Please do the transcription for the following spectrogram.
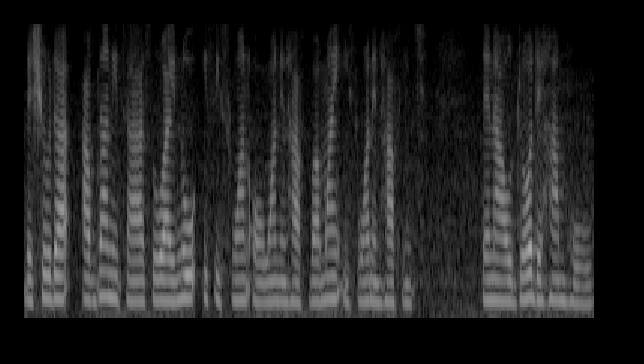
the shoulder. I've done it uh, so i know if it's one or one and a half but mine is one and a half inch. Then i'll draw the armhole.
